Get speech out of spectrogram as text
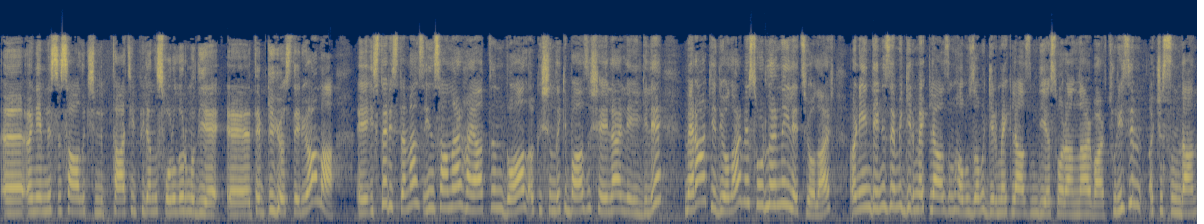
e, önemlisi sağlık. Şimdi tatil planı sorulur mu diye e, tepki gösteriyor ama e, ister istemez insanlar hayatın doğal akışındaki bazı şeylerle ilgili merak ediyorlar ve sorularını iletiyorlar. Örneğin denize mi girmek lazım, havuza mı girmek lazım diye soranlar var. Turizm açısından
